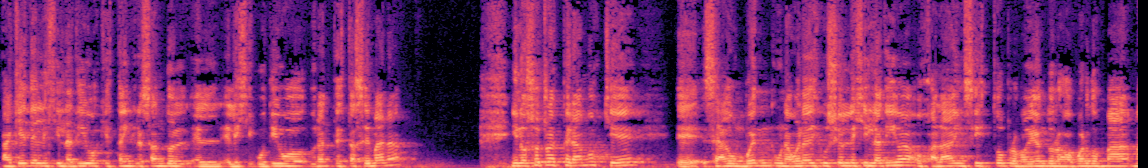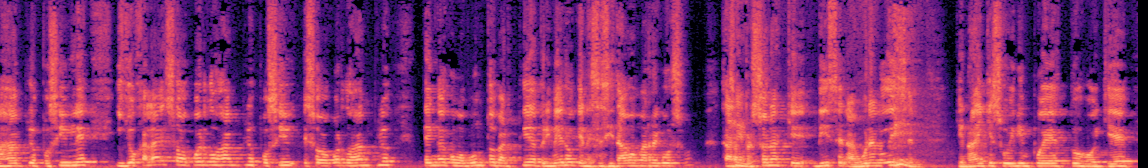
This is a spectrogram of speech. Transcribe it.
paquetes legislativos que está ingresando el Ejecutivo durante esta semana. Y nosotros esperamos que eh, se haga un buen, una buena discusión legislativa, ojalá, insisto, promoviendo los acuerdos más, amplios posibles y que ojalá esos acuerdos amplios esos acuerdos amplios tengan como punto de partida primero que necesitamos más recursos. O sea, las personas que dicen, algunas lo dicen, que no hay que subir impuestos o que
